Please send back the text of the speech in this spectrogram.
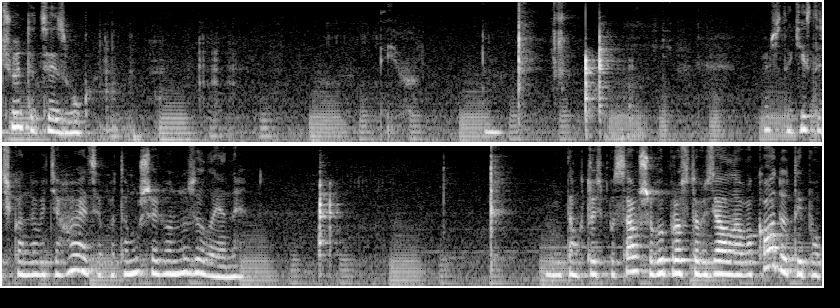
Чуєте цей звук? Бачите, кісточка не витягається, тому що воно зелене. Мені там хтось писав, що ви просто взяли авокадо, типу,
